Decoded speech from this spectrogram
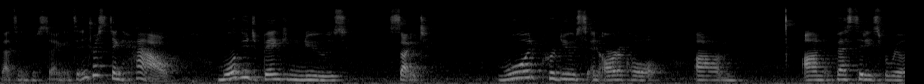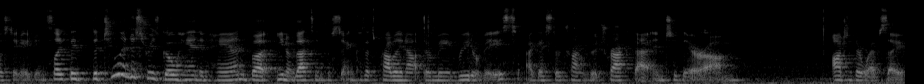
That's interesting. It's interesting how mortgage banking news site would produce an article um, on best cities for real estate agents. Like the, the two industries go hand in hand, but you know that's interesting because that's probably not their main reader base. I guess they're trying to attract that into their um, onto their website.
